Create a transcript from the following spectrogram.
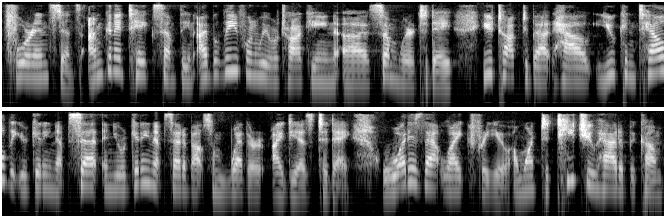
for instance, I'm going to take something, I believe when we were talking uh, somewhere today, you talked about how you can tell that you're getting upset and you were getting upset about some weather ideas today. What is that like for you? I want to teach you how to become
